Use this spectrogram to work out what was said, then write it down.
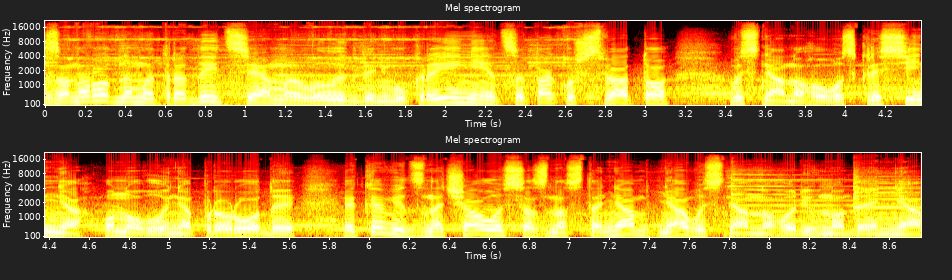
За народними традиціями, Великдень в Україні це також свято весняного воскресіння, оновлення природи, яке відзначалося з настанням дня весняного рівнодення.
